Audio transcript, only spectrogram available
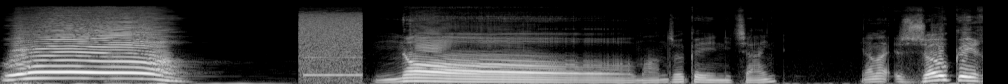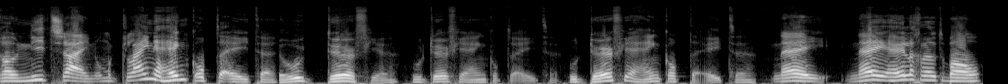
Oh! No, man, zo kun je niet zijn. Ja, maar zo kun je gewoon niet zijn om een kleine Henk op te eten. Hoe durf je? Hoe durf je Henk op te eten? Hoe durf je Henk op te eten? Nee, nee, hele grote bal.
